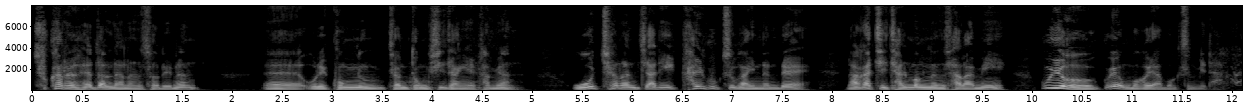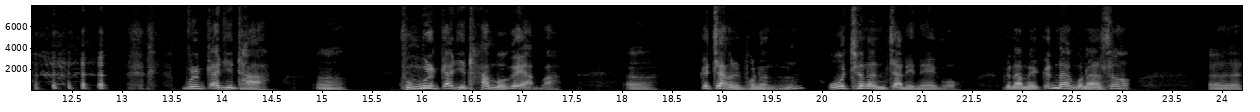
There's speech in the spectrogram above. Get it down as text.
축하를 해달라는 소리는 에, 우리 공릉 전통시장에 가면 5천 원짜리 칼국수가 있는데 나같이 잘 먹는 사람이 꾸역꾸역 먹어야 먹습니다. 물까지 다, 어, 국물까지 다 먹어야 막, 어, 끝장을 보는 5천 원짜리 내고, 그 다음에 끝나고 나서, 어,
